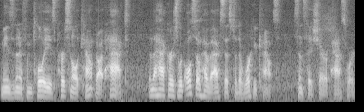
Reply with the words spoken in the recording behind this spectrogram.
means that if an employee's personal account got hacked, then the hackers would also have access to their work accounts since they share a password.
